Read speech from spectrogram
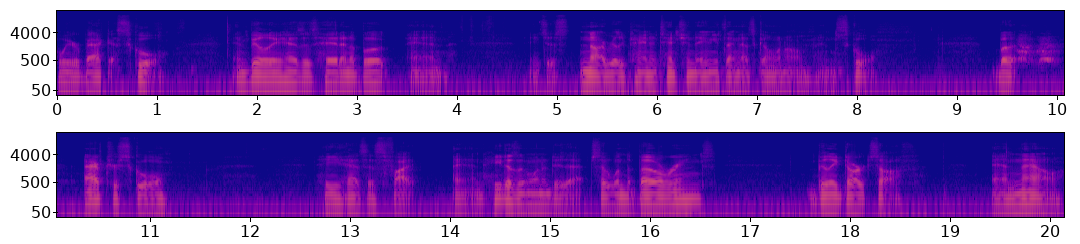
we are back at school, and Billy has his head in a book, and he's just not really paying attention to anything that's going on in school. But after school, he has his fight, and he doesn't want to do that. So when the bell rings, Billy darts off, and now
